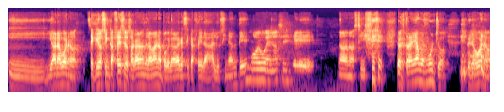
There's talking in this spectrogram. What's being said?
Y, ahora, bueno, se quedó sin café, se lo sacaron de la mano porque la verdad que ese café era alucinante. Muy bueno, sí. Eh, no, no, sí. lo extrañamos mucho. Pero bueno,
